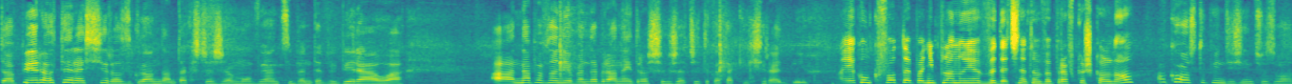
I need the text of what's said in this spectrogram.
Dopiero teraz się rozglądam, tak szczerze mówiąc, i będę wybierała. A na pewno nie będę brała najdroższych rzeczy, tylko takich średnich. A jaką kwotę Pani planuje wydać na tę wyprawkę szkolną? Około 150 zł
